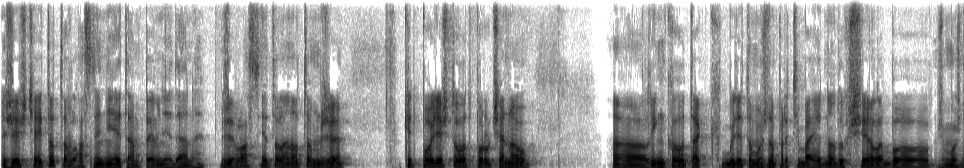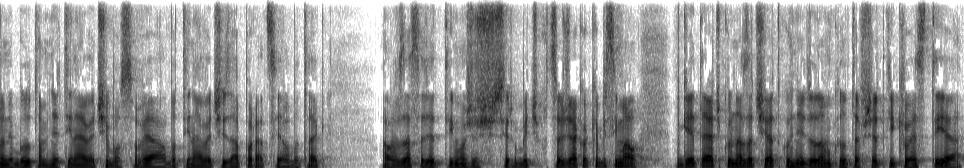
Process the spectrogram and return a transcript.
že ešte aj toto vlastne nie je tam pevne dané. Že vlastne je to len o tom, že keď pôjdeš tou odporúčanou linkou, tak bude to možno pre teba jednoduchšie, lebo že možno nebudú tam hneď tí najväčší bosovia alebo tí najväčší záporáci alebo tak. Ale v zásade ty môžeš si robiť, čo chceš. Ako keby si mal v GTAčku na začiatku hneď dodomknuté všetky questy a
